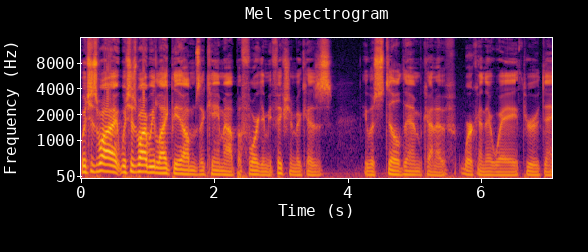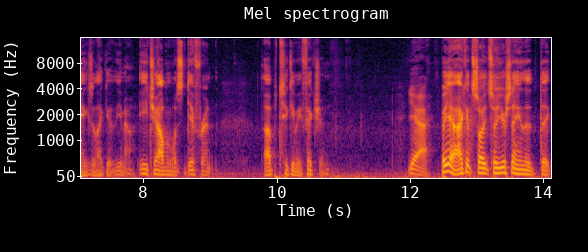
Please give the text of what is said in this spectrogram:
Which is why which is why we like the albums that came out before Gimme Fiction because it was still them kind of working their way through things and like you know each album was different up to Gimme Fiction. Yeah. But yeah, I could. So so you're saying that that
